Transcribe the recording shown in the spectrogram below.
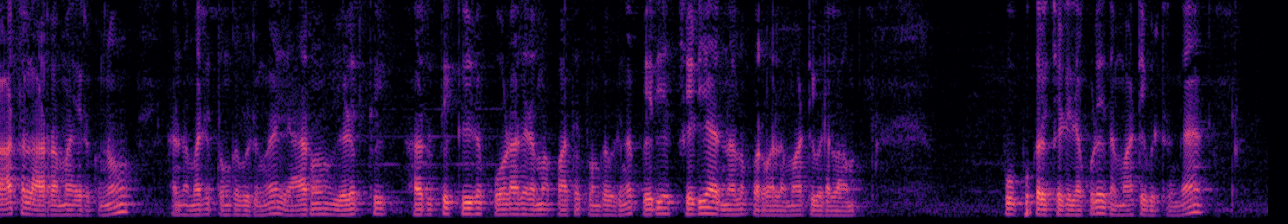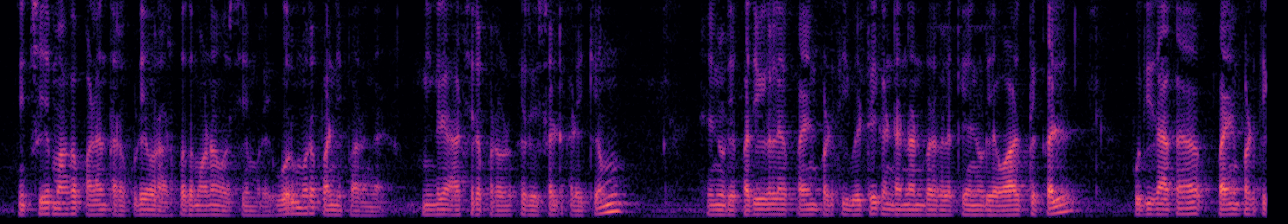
காற்றல் ஆடுற மாதிரி இருக்கணும். அந்த மாதிரி தொங்க விடுங்க. யாரும் எடுத்து அறுத்து கீழே போடாத இடமா பார்த்து தொங்க விடுங்க. பெரிய செடியாக இருந்தாலும் பரவாயில்ல மாட்டி விடலாம். பூ பூக்கிற செடியில் கூட இதை மாட்டி விட்டுருங்க. நிச்சயமாக பலன் தரக்கூடிய ஒரு அற்புதமான அவசிய முறை ஒரு முறை பண்ணி பாருங்கள் நீங்களே ஆச்சரியப்படுறவங்களுக்கு ரிசல்ட் கிடைக்கும். என்னுடைய பதிவுகளை பயன்படுத்தி வெற்றி கண்ட நண்பர்களுக்கு என்னுடைய வாழ்த்துக்கள். புதிதாக பயன்படுத்தி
